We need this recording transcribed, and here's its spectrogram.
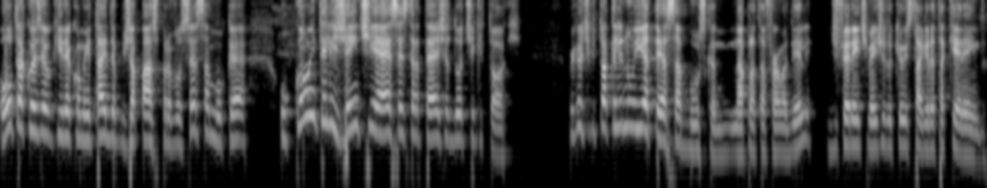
outra coisa que eu queria comentar, e já passo para você, Samuca, é o quão inteligente é essa estratégia do TikTok. Porque o TikTok ele não ia ter essa busca na plataforma dele, diferentemente do que o Instagram está querendo.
